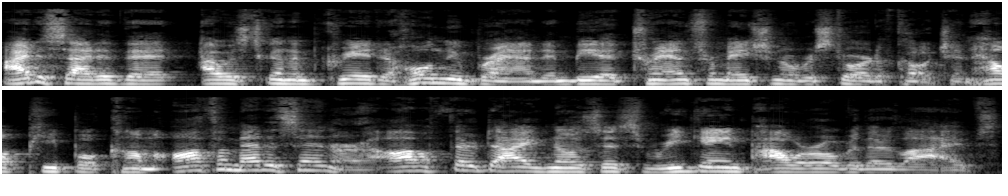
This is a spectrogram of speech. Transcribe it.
I decided that I was going to create a whole new brand and be a transformational restorative coach and help people come off of medicine or off their diagnosis, regain power over their lives,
